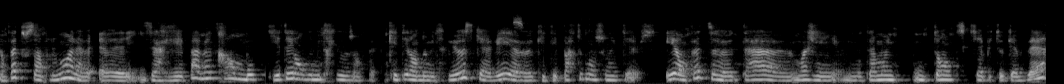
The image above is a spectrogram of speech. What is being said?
En fait, tout simplement, ils n'arrivaient pas à mettre un mot qui était l'endométriose, en fait. Qui était l'endométriose qui, avait, euh, qui était partout dans son utérus. Et en fait, euh, as, euh, moi, j'ai notamment une, tante qui habite au Cap-Vert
